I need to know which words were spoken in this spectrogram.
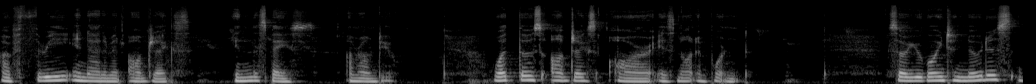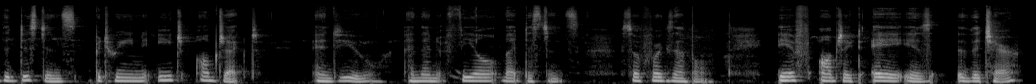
of three inanimate objects in the space around you. What those objects are is not important. So you're going to notice the distance between each object and you and then feel that distance. So, for example, if object A is the chair,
